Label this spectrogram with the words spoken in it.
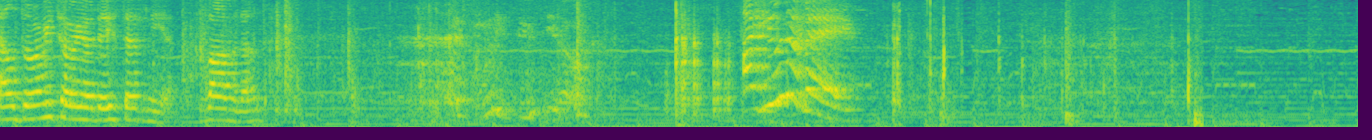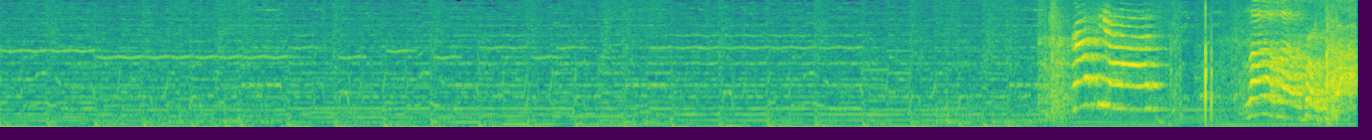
el dormitorio de Stephanie. Vámonos. Es muy sucio. ¡Ayúdame! La la roca.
